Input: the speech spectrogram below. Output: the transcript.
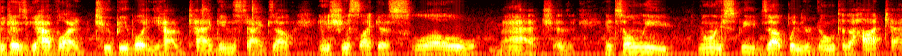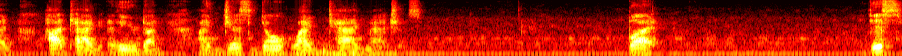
because you have like two people you have tag ins tags out and it's just like a slow match And it's only it only speeds up when you're going to the hot tag hot tag and then you're done. I just don't like tag matches. But this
